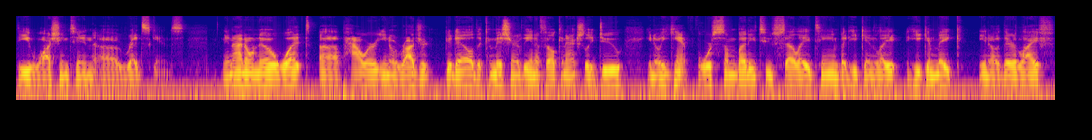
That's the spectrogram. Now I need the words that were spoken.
the Washington uh, Redskins. And I don't know what uh, power, you know, Roger Goodell, the commissioner of the NFL, can actually do. You know, he can't force somebody to sell a team, but he can lay, he can make, you know, their life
